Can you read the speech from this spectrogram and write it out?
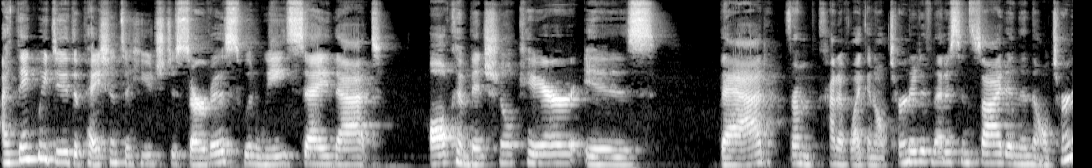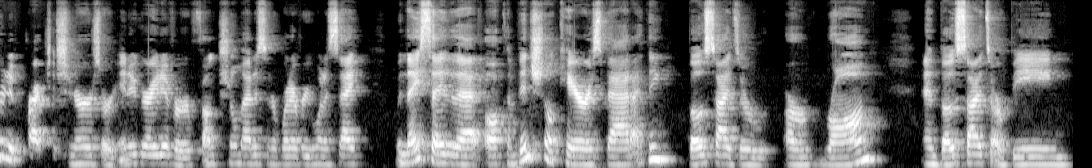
I think we do the patients a huge disservice when we say that all conventional care is bad from kind of like an alternative medicine side. And then the alternative practitioners or integrative or functional medicine or whatever you want to say, when they say that all conventional care is bad, I think both sides are, are wrong and both sides are being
